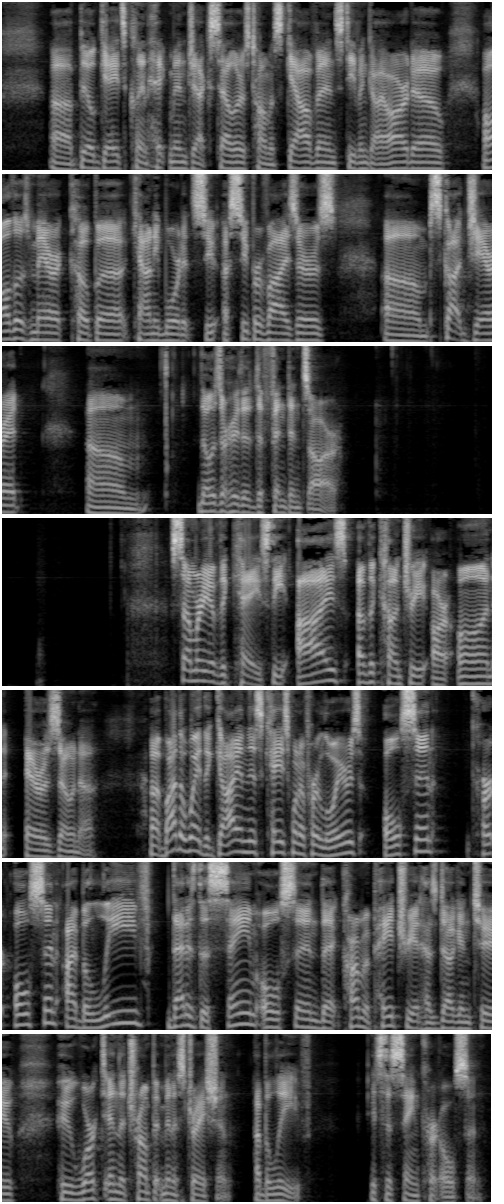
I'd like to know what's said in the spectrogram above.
uh, Bill Gates, Clint Hickman, Jack Sellers, Thomas Galvin, Stephen Gallardo, all those Maricopa County Board su- uh, supervisors, um, Scott Jarrett. Um, those are who the defendants are. Summary of the case The eyes of the country are on Arizona. Uh, by the way, the guy in this case, one of her lawyers, Olson, Kurt Olson, I believe that is the same Olson that Karma Patriot has dug into, who worked in the Trump administration. I believe it's the same Kurt Olson.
